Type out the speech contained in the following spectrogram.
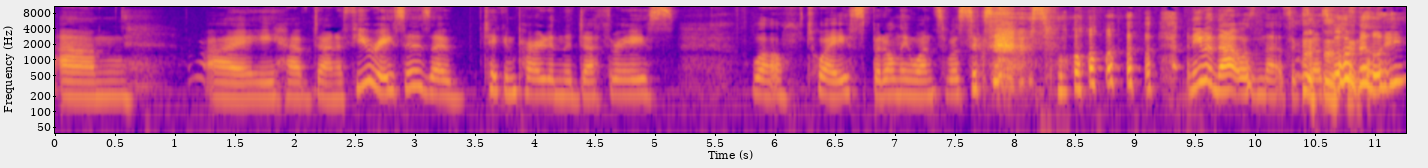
um, I have done a few races. I've taken part in the death race, well, twice, but only once was successful. and even that wasn't that successful, really.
